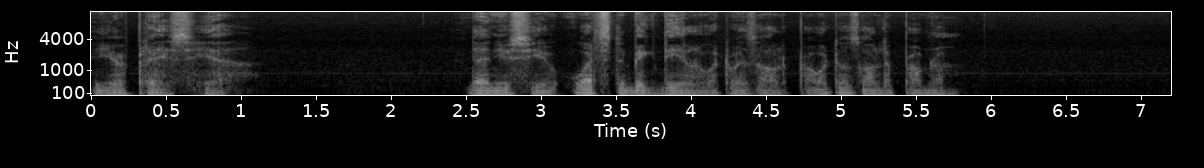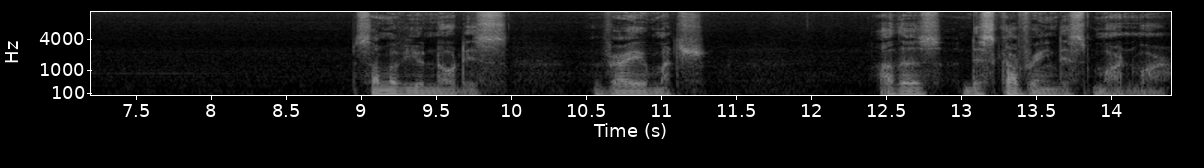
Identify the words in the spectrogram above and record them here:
your place here. Then you see what's the big deal? What was all the what was all the problem? Some of you know this very much. Others discovering this more and more.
